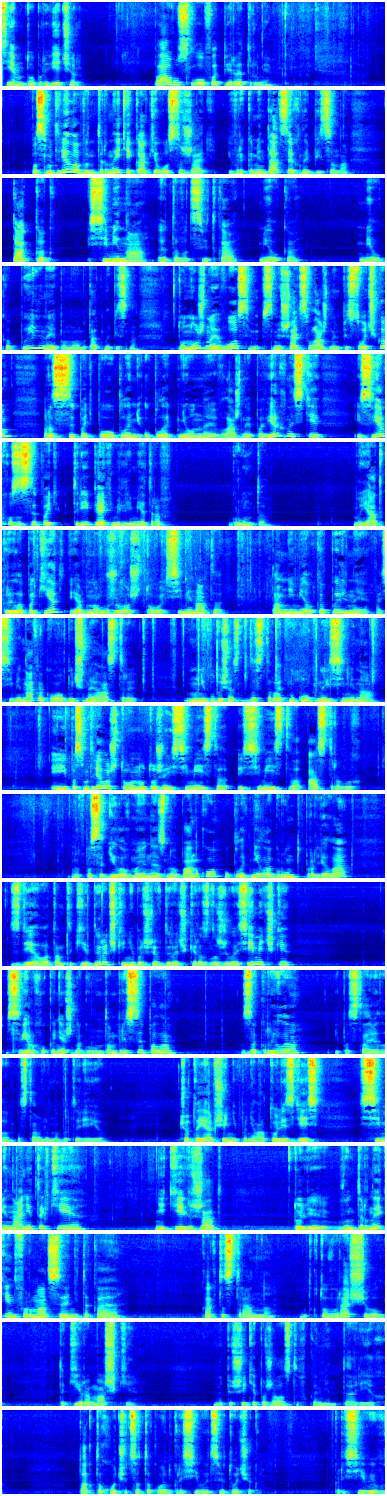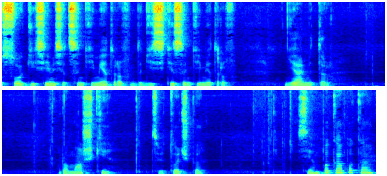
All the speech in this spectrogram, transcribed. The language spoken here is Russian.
Всем добрый вечер. Пару слов о пиретруме. Посмотрела в интернете, как его сажать. И в рекомендациях написано, так как семена этого цветка мелко, мелкопыльные, по-моему, так написано, то нужно его смешать с влажным песочком, рассыпать по уплотненной влажной поверхности и сверху засыпать 3-5 миллиметров грунта. Но я открыла пакет и обнаружила, что семена-то там не мелкопыльные, а семена, как у обычной астры. Ну, не буду сейчас доставать, ну, крупные семена. И посмотрела, что оно тоже из семейства, из семейства астровых. Вот посадила в майонезную банку, уплотнила грунт, пролила, сделала там такие дырочки небольшие, в дырочки разложила семечки. Сверху, конечно, грунтом присыпала, закрыла и поставила, поставлю на батарею. Что-то я вообще не поняла. То ли здесь семена не такие, не те лежат, то ли в интернете информация не такая. Как-то странно. Вот кто выращивал такие ромашки, напишите, пожалуйста, в комментариях. Так-то хочется такой он красивый цветочек. Красивый, высокий, 70 сантиметров до 10 сантиметров диаметр ромашки, цветочка. Всем пока-пока.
